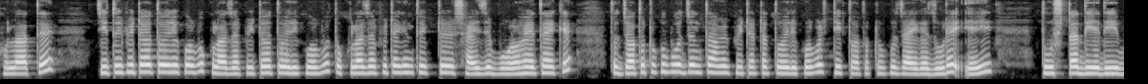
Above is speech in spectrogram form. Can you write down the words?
খোলাতে চিতই পিঠাও তৈরি করব খোলাজা পিঠাও তৈরি করব। তো খোলাজা পিঠা কিন্তু একটু সাইজে বড় হয়ে থাকে। তো যতটুকু পর্যন্ত আমি পিঠাটা তৈরি করব, ঠিক ততটুকু জায়গা জুড়ে এই তুষটা দিয়ে দিব।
